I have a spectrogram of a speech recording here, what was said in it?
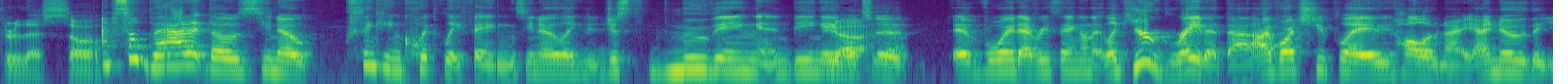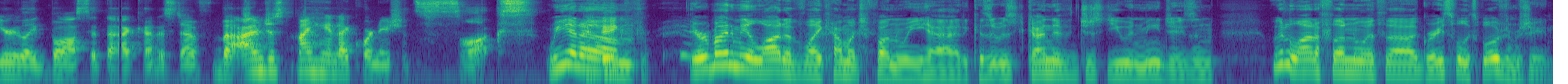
through this. So I'm so bad at those, you know, thinking quickly things, you know, like just moving and being able Yeah. to avoid everything on it. Like you're great at that. I've watched you play Hollow Knight. I know that you're like boss at that kind of stuff, but I'm just my hand-eye coordination sucks. We had I um, think it reminded me a lot of like how much fun we had because it was kind of just you and me, Jason. We had a lot of fun with uh, Graceful Explosion Machine.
